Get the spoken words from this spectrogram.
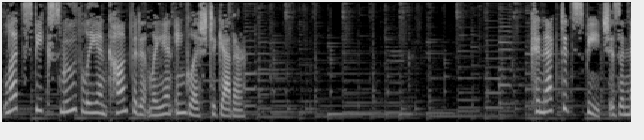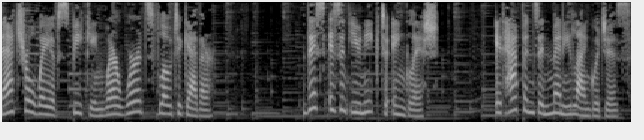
let's speak smoothly and confidently in English together. Connected speech is a natural way of speaking where words flow together. This isn't unique to English. It happens in many languages.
